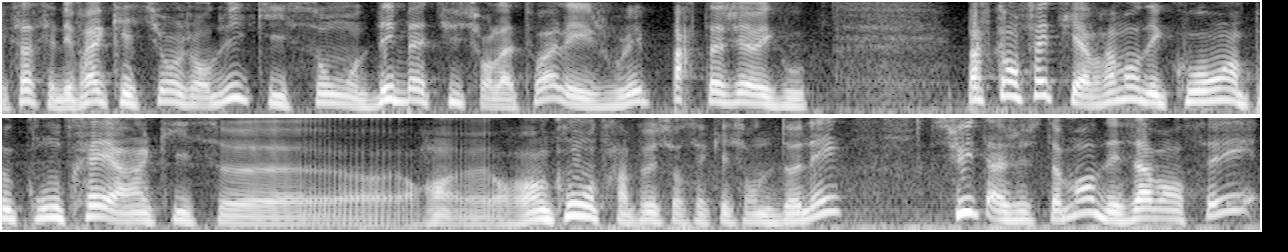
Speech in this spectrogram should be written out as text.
Et ça c'est des vraies questions aujourd'hui qui sont débattues sur la toile et je voulais partager avec vous. Parce qu'en fait, il y a vraiment des courants un peu contraires hein, qui se rencontrent un peu sur ces questions de données, suite à justement des avancées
